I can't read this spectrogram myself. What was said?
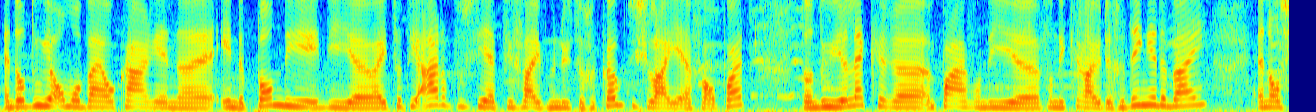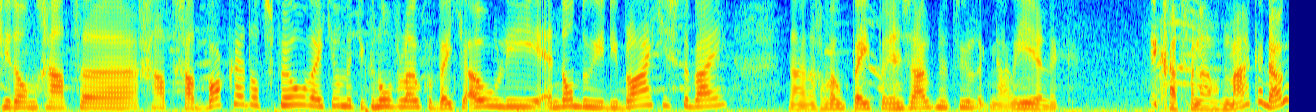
En dat doe je allemaal bij elkaar in, eh, in de pan. Die, die, eh, weet dat, die aardappels die heb je vijf minuten gekookt, die sla je even apart. Dan doe je lekker eh, een paar van die, eh, van die kruidige dingen erbij. En als je dan gaat, eh, gaat, gaat bakken, dat spul, weet je wel, met die knoflook, een beetje olie. En dan doe je die blaadjes erbij. Nou, dan gewoon peper en zout natuurlijk. Nou, heerlijk. Ik ga het vanavond maken, dank.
